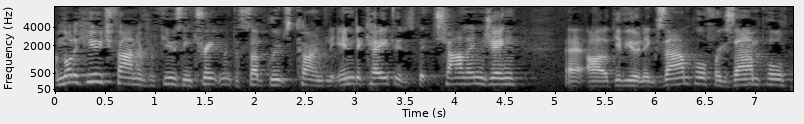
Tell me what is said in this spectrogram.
I'm not a huge fan of refusing treatment to subgroups currently indicated. It's a bit challenging. Uh, I'll give you an example. For example,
